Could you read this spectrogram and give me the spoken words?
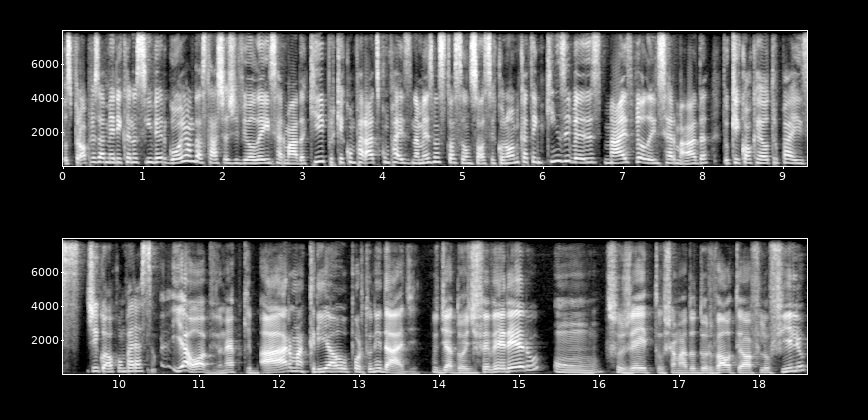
os próprios americanos se envergonham das taxas de violência armada aqui, porque comparados com países na mesma situação socioeconômica, tem 15 vezes mais violência armada do que qualquer outro país de igual comparação. E é óbvio, né? Porque a arma cria oportunidade. No dia 2 de fevereiro, um sujeito chamado Durval Teófilo Filho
